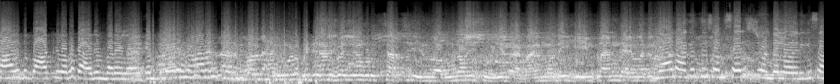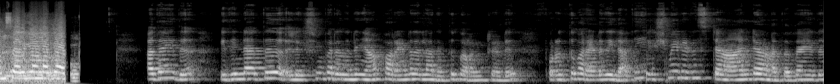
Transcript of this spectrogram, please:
ഞാനിത് ബാക്കിയുള്ളവരുടെ കാര്യം പറയില്ല? ഞാൻ അകത്ത് സംസാരിച്ചിട്ടുണ്ടല്ലോ. എനിക്ക് സംസാരിക്കാനുള്ള കാര്യം അതായത് ഇതിന്റെ അകത്ത് ലക്ഷ്മി പറയുന്നുണ്ട് ഞാൻ പറയേണ്ടതല്ല അകത്ത് പറഞ്ഞിട്ടുണ്ട്. പുറത്ത് പറയേണ്ടതില്ല. അത് ലക്ഷ്മിയുടെ ഒരു സ്റ്റാൻഡാണ് അത് അതായത്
